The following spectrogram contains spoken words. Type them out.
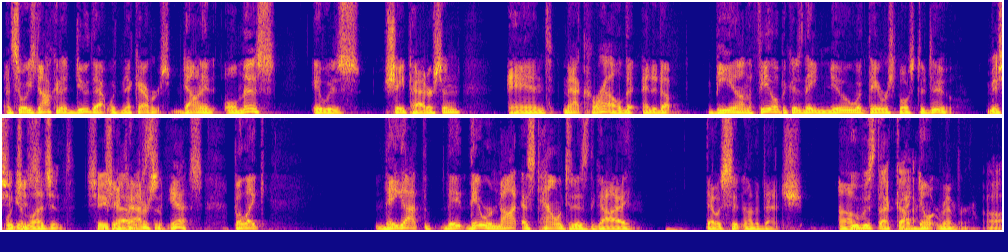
And so he's not going to do that with Nick Evers. Down at Ole Miss, it was Shea Patterson and Matt Corral that ended up being on the field because they knew what they were supposed to do. Michigan is legend Shea, Shea Patterson. Patterson. Yes, but like they got the, they they were not as talented as the guy that was sitting on the bench. Um, Who was that guy? I don't remember, Oh,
